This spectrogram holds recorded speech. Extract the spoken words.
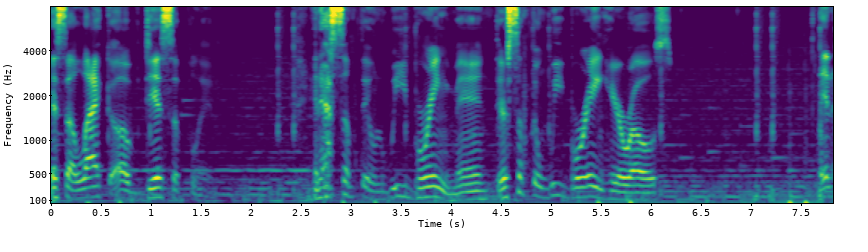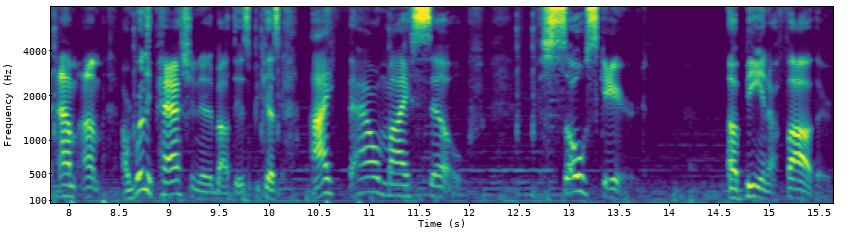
It's a lack of discipline. And that's something we bring, man. There's something we bring, heroes. And I'm I'm I'm really passionate about this because I found myself so scared of being a father.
